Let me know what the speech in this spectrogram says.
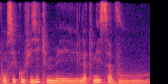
penser qu'au physique, mais l'acné ça vous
